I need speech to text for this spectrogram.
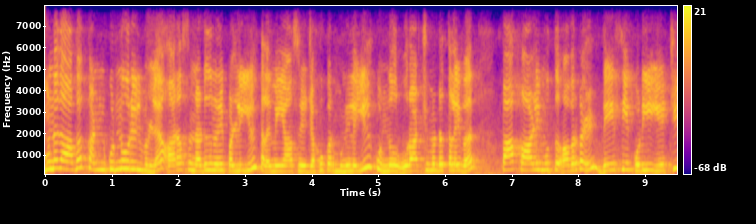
முன்னதாக கண் குன்னூரில் உள்ள அரசு நடுநிலைப் பள்ளியில் தலைமை ஆசிரியர் ஜகுபர் முன்னிலையில் குன்னூர் ஊராட்சி மன்ற தலைவர் பா. காளிமுத்து அவர்கள் தேசிய கொடியை ஏற்றி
